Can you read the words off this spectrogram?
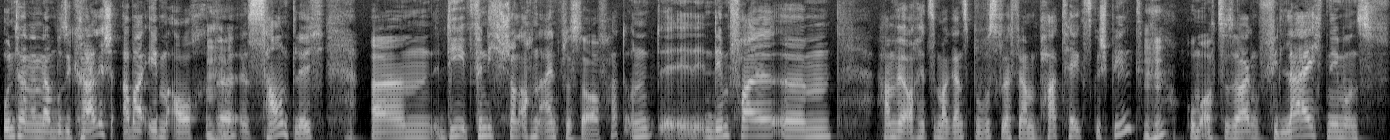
untereinander musikalisch, aber eben auch mhm. äh, soundlich, ähm, die finde ich schon auch einen Einfluss darauf hat. Und äh, in dem Fall ähm, haben wir auch jetzt mal ganz bewusst gesagt, wir haben ein paar Takes gespielt, mhm. um auch zu sagen, vielleicht nehmen wir uns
